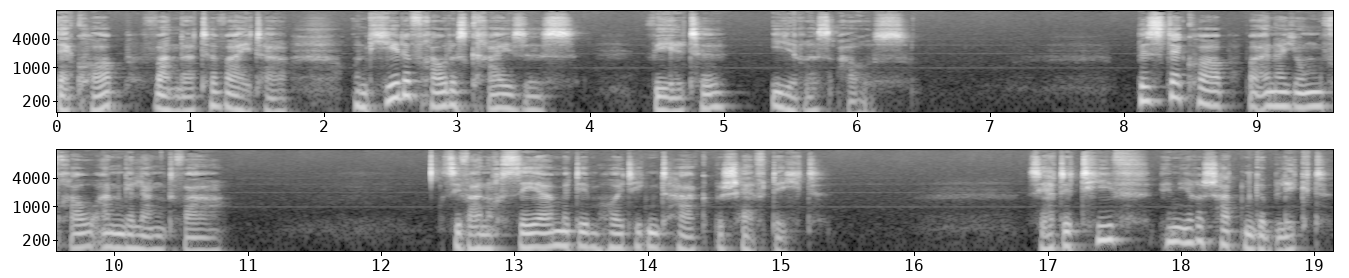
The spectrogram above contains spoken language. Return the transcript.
Der Korb wanderte weiter, und jede Frau des Kreises wählte ihres aus. Bis der Korb bei einer jungen Frau angelangt war. Sie war noch sehr mit dem heutigen Tag beschäftigt. Sie hatte tief in ihre Schatten geblickt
